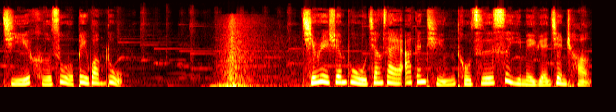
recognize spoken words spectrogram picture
及合作备忘录。奇瑞宣布将在阿根廷投资四亿美元建厂，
